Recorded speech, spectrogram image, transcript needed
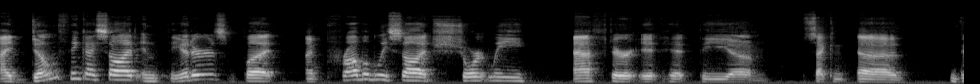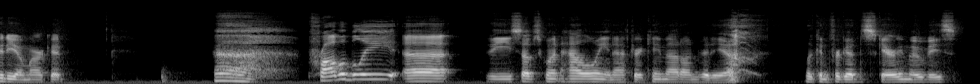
I don't think I saw it in theaters, but I probably saw it shortly after it hit the um, second uh, video market. probably uh, the subsequent Halloween after it came out on video. Looking for good scary movies.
